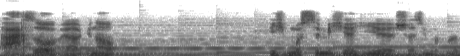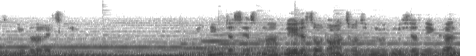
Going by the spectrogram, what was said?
Ach so, ja, genau. Ich musste mich ja hier... Scheiße, wie macht man das? Links oder rechts klicken? Ich nehme das erstmal. Ne, das dauert auch noch 20 Minuten, bis ich das nehmen kann.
